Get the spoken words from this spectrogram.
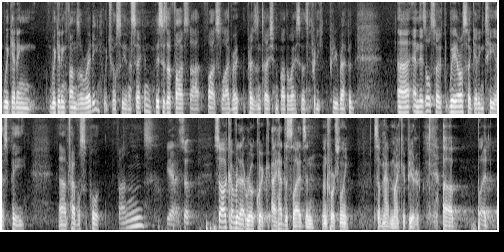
we're getting, we're getting funds already, which we'll see in a second. This is a five star, five slide presentation, by the way, so it's pretty, pretty rapid. Uh, and there's also, we're also getting TSP, uh, travel support funds. Yeah, so, so I'll cover that real quick. I had the slides, and unfortunately, something happened to my computer. Uh, but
